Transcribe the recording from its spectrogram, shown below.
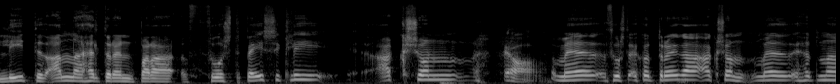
lítið annað heldur en bara, þú veist, basically Já, með, þú veist, eitthvað drauga action með, hérna,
